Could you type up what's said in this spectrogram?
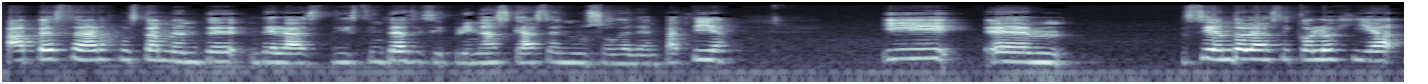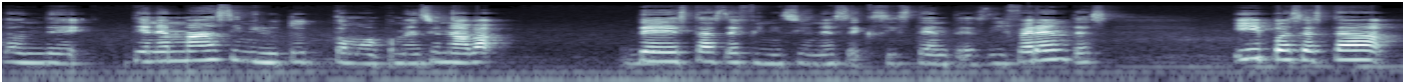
a pesar justamente de las distintas disciplinas que hacen uso de la empatía. Y em, siendo la psicología donde tiene más similitud, como mencionaba, de estas definiciones existentes diferentes. Y pues esta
